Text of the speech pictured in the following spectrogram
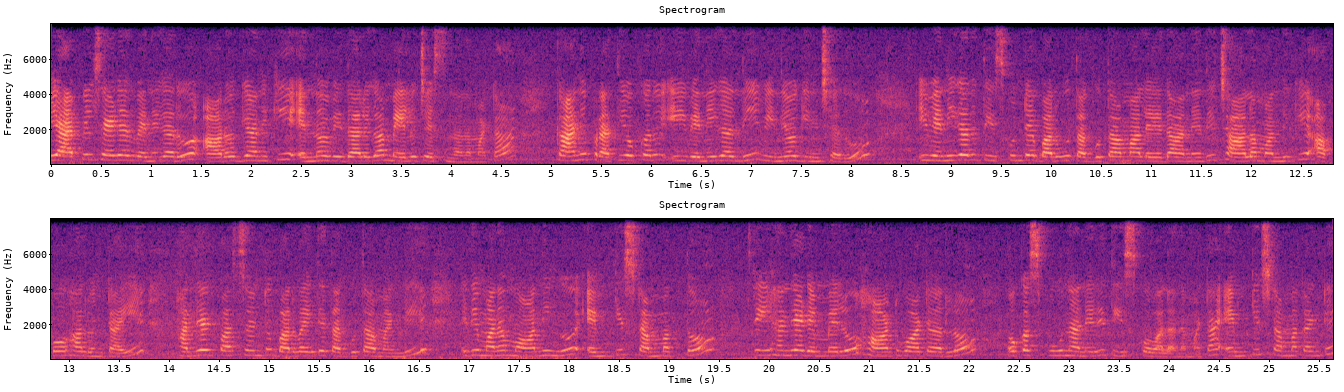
ఈ యాపిల్ సైడర్ వెనిగరు ఆరోగ్యానికి ఎన్నో విధాలుగా మేలు చేస్తుంది అనమాట కానీ ప్రతి ఒక్కరు ఈ వెనిగర్ని వినియోగించరు. ఈ వెనిగర్ తీసుకుంటే బరువు తగ్గుతామా లేదా అనేది చాలా మందికి ఉంటాయి హండ్రెడ్ పర్సెంట్ బరువు అయితే తగ్గుతామండి. ఇది మనం మార్నింగ్ ఎంటీ స్టమక్తో త్రీ హండ్రెడ్ ఎంఎల్ హాట్ వాటర్లో ఒక స్పూన్ అనేది తీసుకోవాలన్నమాట. ఎంటీ స్టమక్ అంటే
